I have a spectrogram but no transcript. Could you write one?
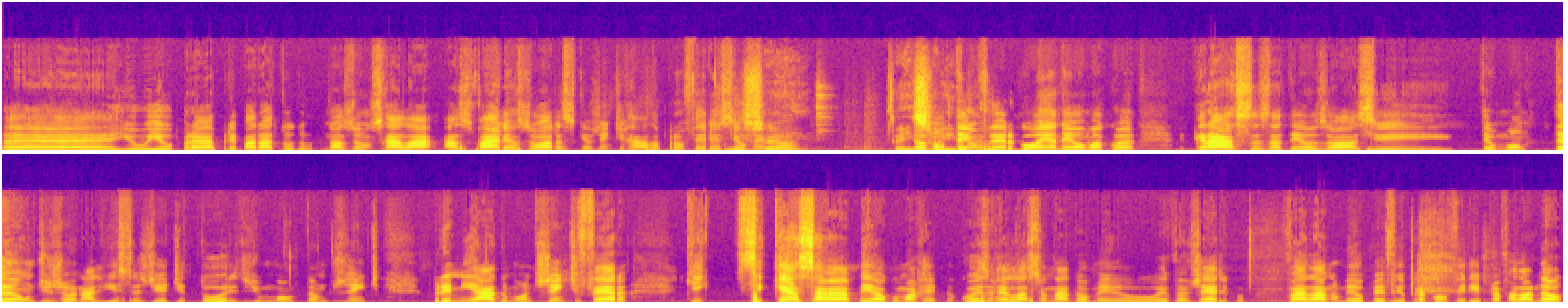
é, e o Will para preparar tudo, nós vamos ralar as várias horas que a gente rala para oferecer isso o melhor. É eu não aí, tenho cara. vergonha nenhuma. Graças a Deus, ó, se tem um montão de jornalistas, de editores, de um montão de gente premiada, um monte de gente fera que se quer saber alguma coisa relacionada ao meio evangélico, vai lá no meu perfil para conferir, para falar, não,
